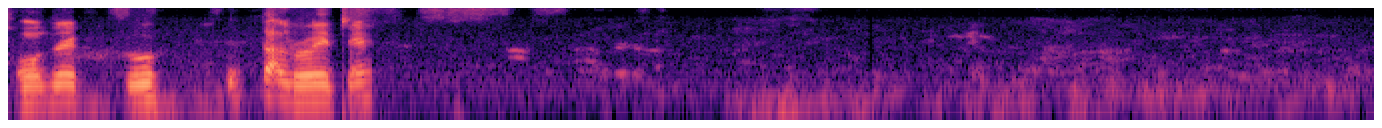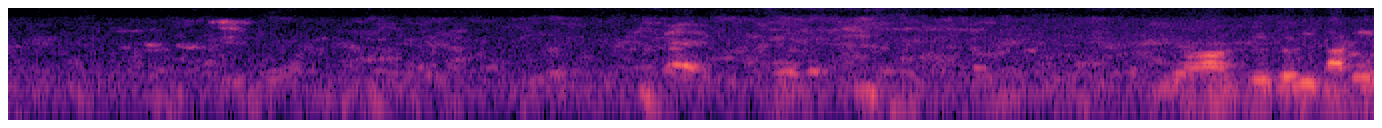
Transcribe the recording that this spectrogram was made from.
সমুদ্রে একটু উত্তাল রয়েছে দারুণ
